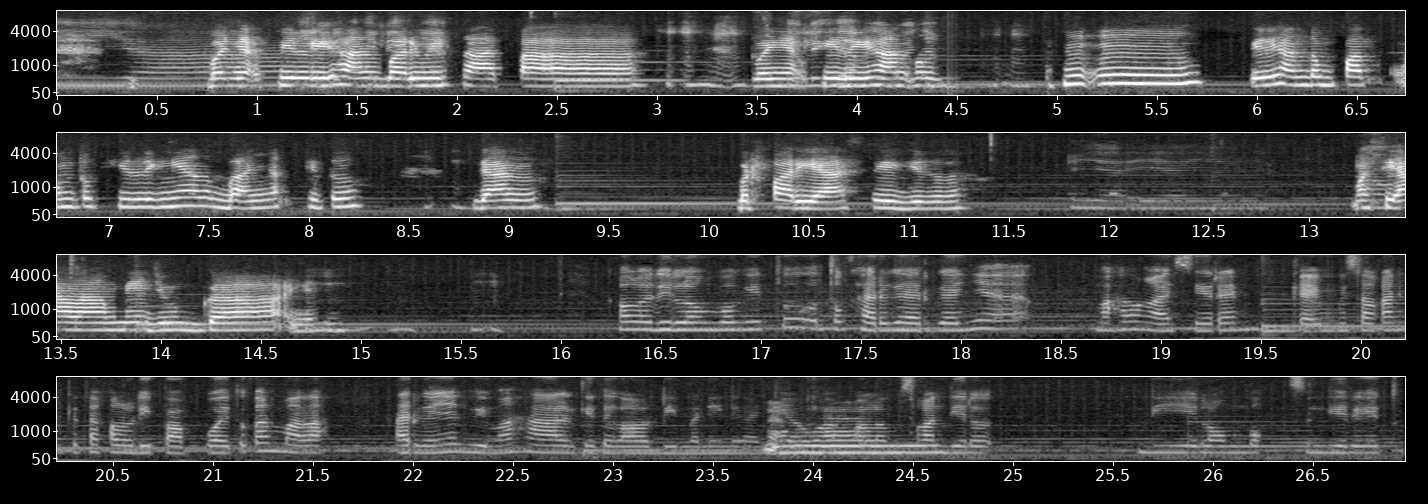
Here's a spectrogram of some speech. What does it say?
iya. banyak pilihan Pilih-pilihnya. pariwisata banyak pilihan banyak. untuk- Mm-mm, pilihan tempat untuk healingnya banyak gitu dan bervariasi gitu Iya iya iya. iya. masih Oh. alami juga gitu. Kalau di Lombok itu untuk harga-harganya mahal nggak sih Ren? Kayak misalkan kita kalau di Papua itu kan malah harganya lebih mahal gitu kalau dibanding dengan Jawa. Mhm. Kalau misalkan di di Lombok sendiri itu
